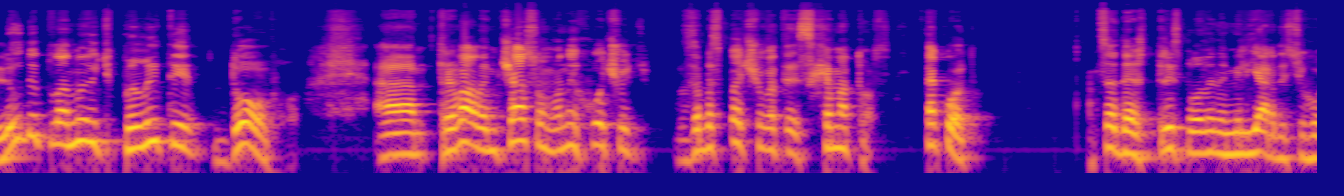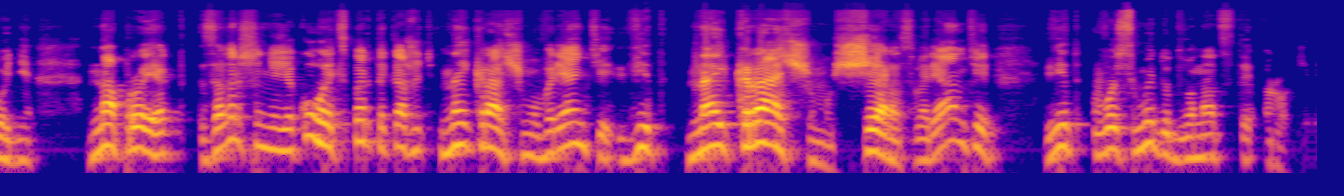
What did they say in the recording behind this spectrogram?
люди планують пилити довго. Е, Тривалим часом вони хочуть забезпечувати схематоз. Так от. Це десь 3,5 мільярди сьогодні на проєкт, завершення якого експерти кажуть найкращому варіанті від найкращому ще раз варіанті від 8 до 12 років.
